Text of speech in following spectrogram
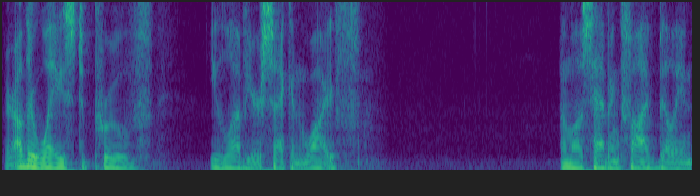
There are other ways to prove you love your second wife, unless having $5 billion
